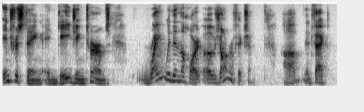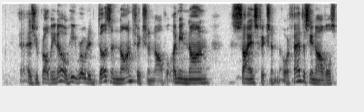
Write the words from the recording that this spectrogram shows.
interesting, engaging terms, right within the heart of genre fiction. Uh, in fact, as you probably know, he wrote a dozen nonfiction novels. I mean, non science fiction or fantasy novels.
